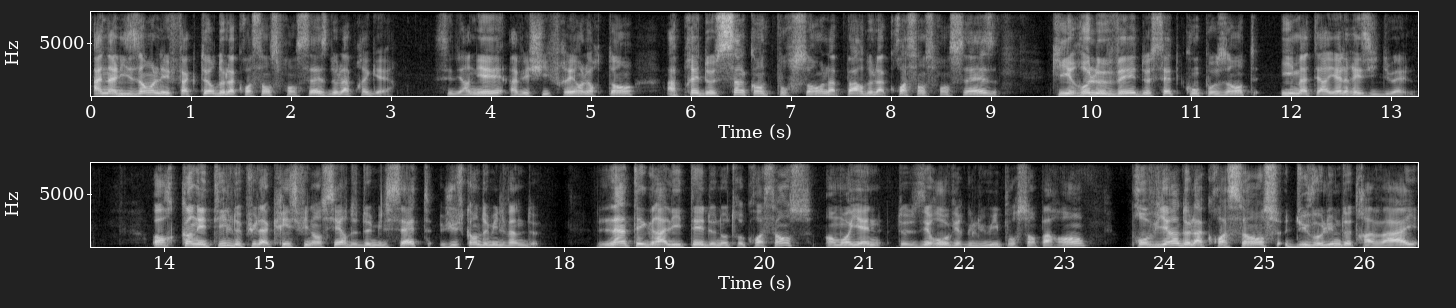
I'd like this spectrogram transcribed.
analysant les facteurs de la croissance française de l'après-guerre. Ces derniers avaient chiffré en leur temps à près de 50% la part de la croissance française qui relevait de cette composante immatérielle résiduelle. Or, qu'en est-il depuis la crise financière de 2007 jusqu'en 2022 L'intégralité de notre croissance, en moyenne de 0,8% par an, provient de la croissance du volume de travail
